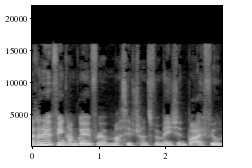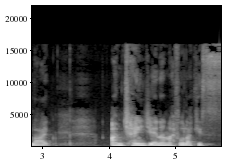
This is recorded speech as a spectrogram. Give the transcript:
Like I don't think I'm going through a massive transformation but I feel like I'm changing and I feel like it's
